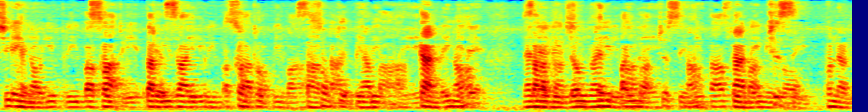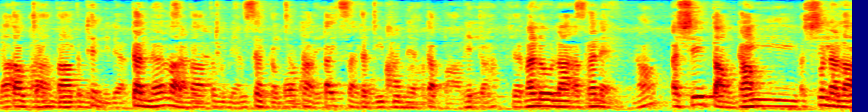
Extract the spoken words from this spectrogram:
ရှိခိုင်တော်ရေးပြိပခတ်တမိစာရေးပြိပခတ်ထုတ်ပြီးပါဆောင်ပြပေးပါကန်နေနေတဲ့ နည်းနည်းလေးလုပ်ငန်းရေးပိုင်းမှာဖြစ်စေမိသားစုမှာဖြစ်စေခုနတောက်ကြသားဖြစ်နေတဲ့တန်နန်းလာသားသမီးနဲ့စိတ်ပေါ်တာတိုက်ဆိုင်တတိပြုနဲ့တပ်ပါမေတ္တာမလိုလားအဖက်နဲ့နော်အရှိတောင်တောင်ခုနလာ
